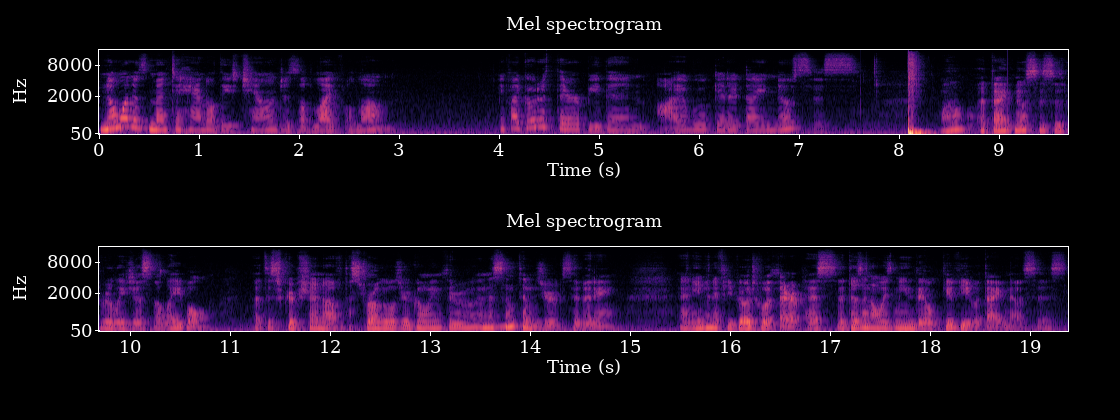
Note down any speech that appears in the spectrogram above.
No one is meant to handle these challenges of life alone. If I go to therapy, then I will get a diagnosis. Well, a diagnosis is really just a label, a description of the struggles you're going through and the symptoms you're exhibiting. And even if you go to a therapist, it doesn't always mean they'll give you a diagnosis.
